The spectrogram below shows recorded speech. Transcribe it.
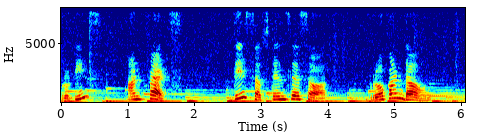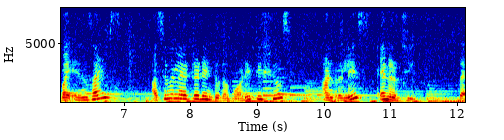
proteins and fats. These substances are broken down by enzymes assimilated into the body tissues and release energy. The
